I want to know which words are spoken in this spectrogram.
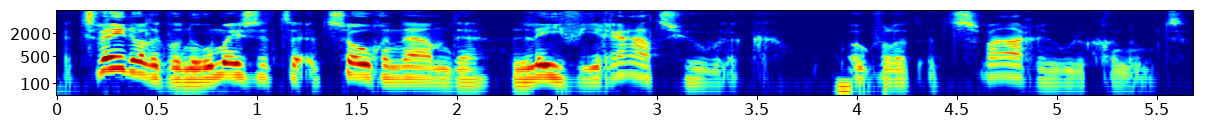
Het tweede wat ik wil noemen is het, het zogenaamde leviraatshuwelijk. Ook wel het, het zware huwelijk genoemd.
